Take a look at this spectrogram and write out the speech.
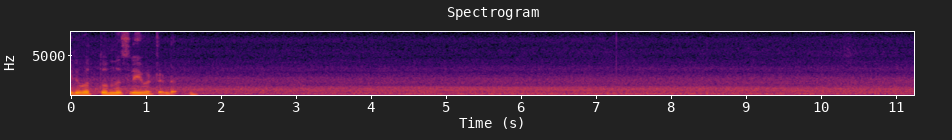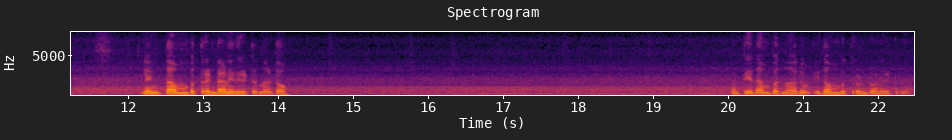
ഇരുപത്തൊന്ന് സ്ലീവ് ഇട്ടുണ്ട് ലെങ്ത് അമ്പത്തിരണ്ടാണ് ഇത് കിട്ടുന്നത് കേട്ടോ. മറ്റേത് അമ്പത്തിനാലും ഇത് അമ്പത്തിരണ്ടുമാണ് കിട്ടുന്നത്.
